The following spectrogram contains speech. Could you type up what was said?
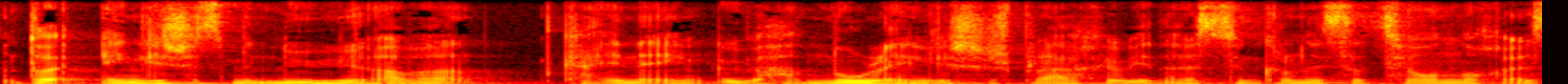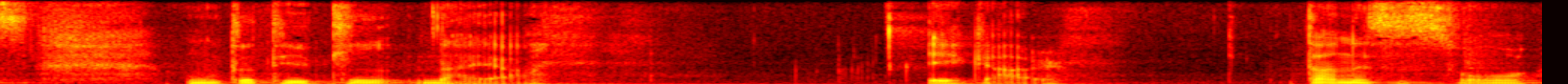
da englisches Menü, aber keine, überhaupt null englische Sprache, weder als Synchronisation noch als Untertitel, naja, egal. Dann ist es so,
